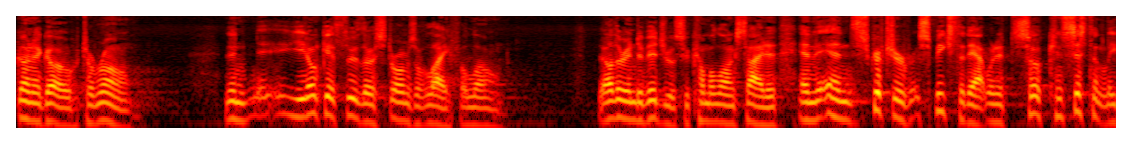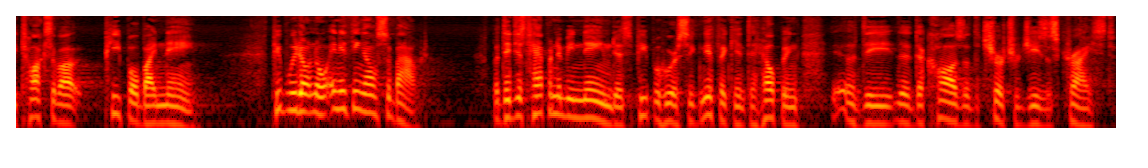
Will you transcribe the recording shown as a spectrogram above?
going to go to Rome then you don't get through the storms of life alone. The other individuals who come alongside it. And, and Scripture speaks to that when it so consistently talks about people by name. People we don't know anything else about, but they just happen to be named as people who are significant to helping uh, the, the, the cause of the church of Jesus Christ.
